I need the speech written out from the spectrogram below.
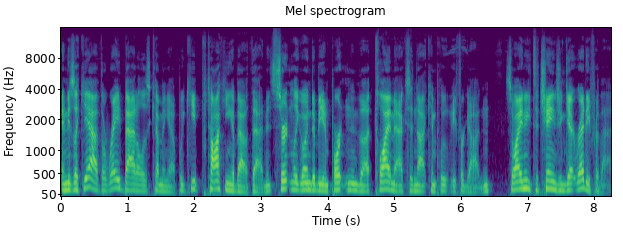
And he's like, "Yeah, the raid battle is coming up. We keep talking about that, and it's certainly going to be important in the climax and not completely forgotten." So I need to change and get ready for that.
